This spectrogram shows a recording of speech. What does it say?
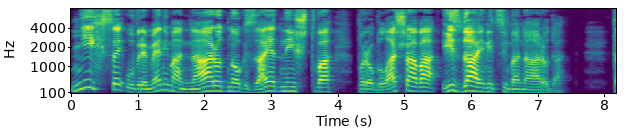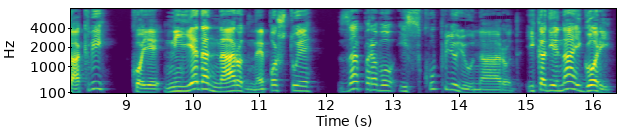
Njih se u vremenima narodnog zajedništva proglašava izdajnicima naroda. Takvi koje ni jedan narod ne poštuje, zapravo iskupljuju narod i kad je najgori,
